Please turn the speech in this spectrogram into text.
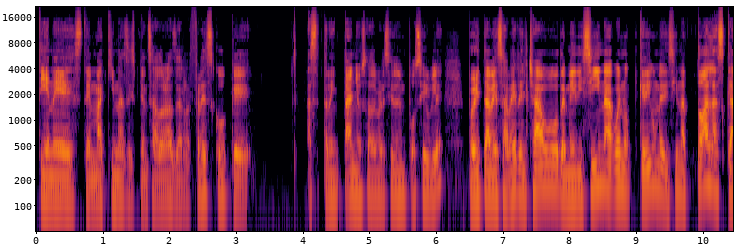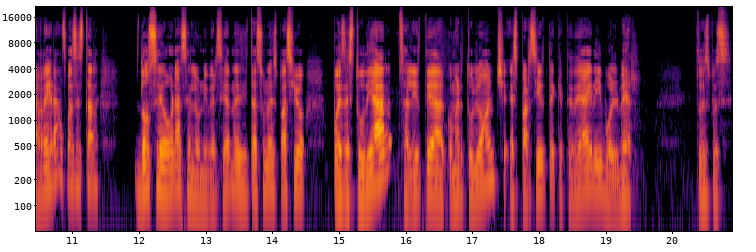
tiene este, máquinas dispensadoras de refresco que hace 30 años ha de haber sido imposible, pero ahorita ves a ver el chavo de medicina, bueno, ¿qué digo medicina? Todas las carreras, vas a estar 12 horas en la universidad, necesitas un espacio pues de estudiar, salirte a comer tu lunch, esparcirte, que te dé aire y volver. Entonces, pues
